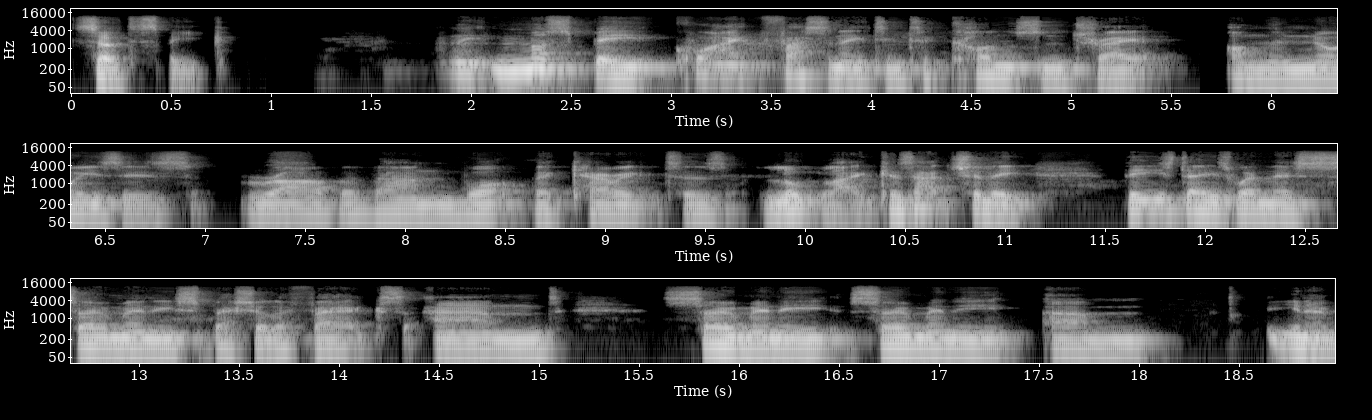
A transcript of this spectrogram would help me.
so to speak. And it must be quite fascinating to concentrate on the noises rather than what the characters look like. Because actually, these days when there's so many special effects and so many, so many, um, you know,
